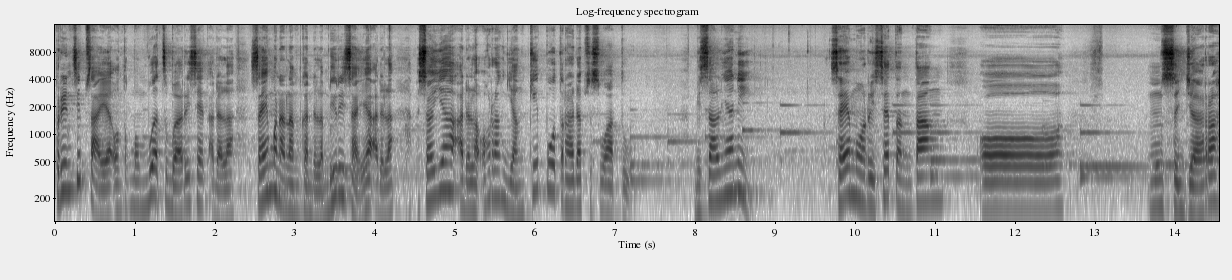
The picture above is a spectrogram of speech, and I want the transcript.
Prinsip saya untuk membuat sebuah riset adalah saya menanamkan dalam diri saya adalah saya adalah orang yang kepo terhadap sesuatu. Misalnya nih, saya mau riset tentang oh mm, sejarah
